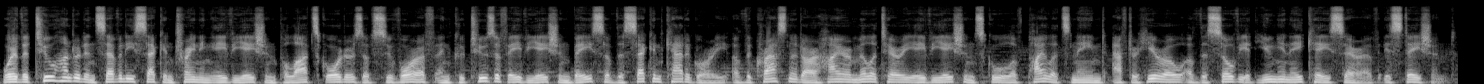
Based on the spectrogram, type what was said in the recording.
where the 272nd Training Aviation Polotsk orders of Suvorov and Kutuzov Aviation Base of the second category of the Krasnodar Higher Military Aviation School of Pilots named after hero of the Soviet Union AK Serov is stationed.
